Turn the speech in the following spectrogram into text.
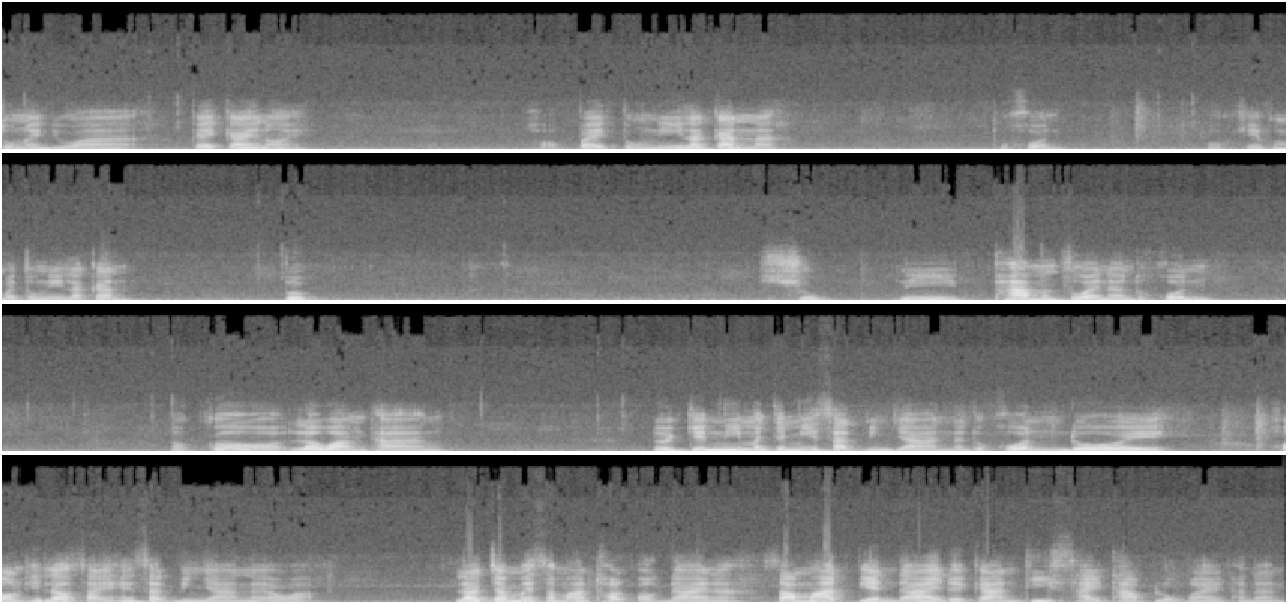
ตรงไหนดีว่า ใกล้ๆหน่อย ขอไปตรงนี้ล้วกันนะ ทุกคน โอเค ผมไปตรงนี้ล้วกันปุ๊บชุบนี่ภาพมันสวยนะทุกคน แล้วก็ระหว่างทาง โดยเกมนี้มันจะมีสัตว์วิญญาณนะทุกคน โดยของที่เราใส่ให้สัตว์วิญญาณแล้วอะ่ะ เราจะไม่สามารถถอดออกได้นะ สามารถเปลี่ยนได้โดยการที่ใส่ทับลงไปเท่านั้น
